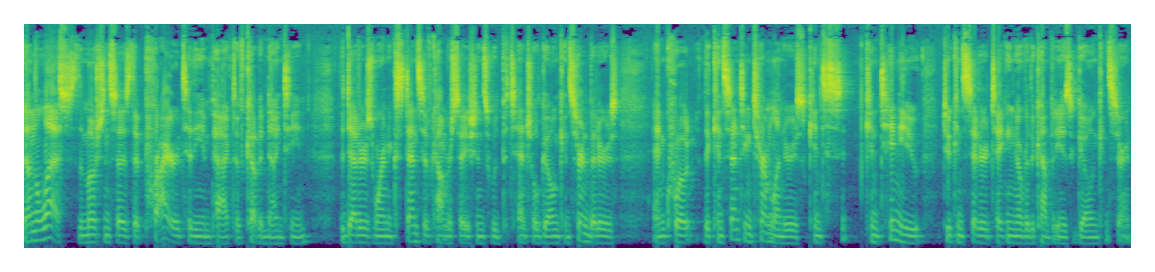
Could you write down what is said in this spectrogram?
Nonetheless, the motion says that prior to the impact of COVID 19, the debtors were in extensive conversations with potential going concern bidders, and, quote, the consenting term lenders can continue to consider taking over the company as a going concern.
